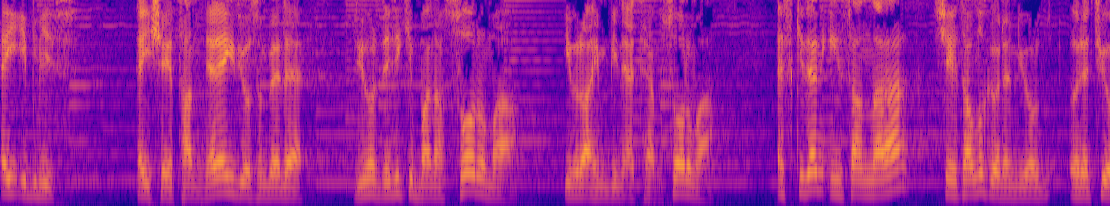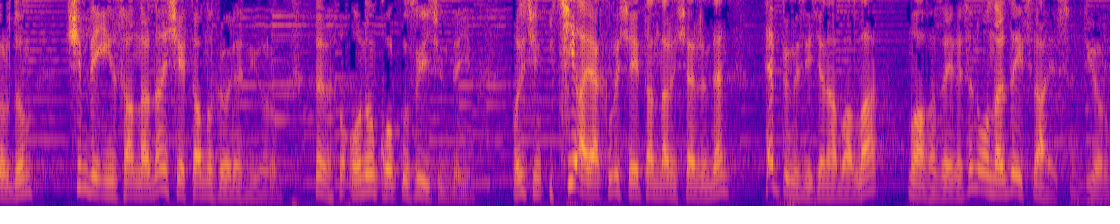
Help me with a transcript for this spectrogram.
ey iblis ey şeytan nereye gidiyorsun böyle diyor dedi ki bana sorma İbrahim bin Ethem sorma. Eskiden insanlara şeytanlık öğreniyor, öğretiyordum. Şimdi insanlardan şeytanlık öğreniyorum. Onun korkusu içindeyim. Onun için iki ayaklı şeytanların şerrinden hepimizi Cenab-ı Allah muhafaza eylesin. Onları da ıslah etsin diyorum.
